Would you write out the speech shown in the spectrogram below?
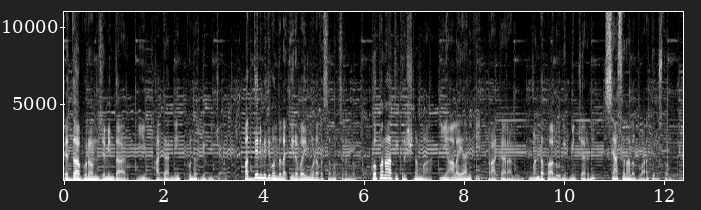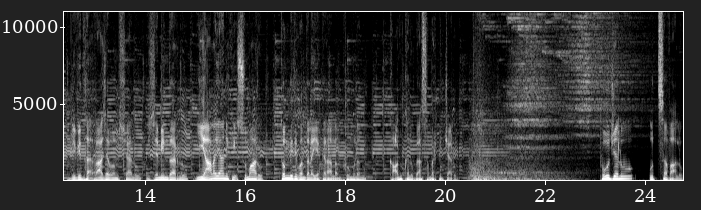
పెద్దాపురం జమీందార్ ఈ భాగాన్ని పునర్నిర్మించారు. పద్దెనిమిది వందల ఇరవై మూడవ సంవత్సరంలో కొపనాతి కృష్ణమ్మ ఈ ఆలయానికి ప్రాకారాలు మండపాలు నిర్మించారని శాసనాల ద్వారా తెలుస్తోంది. వివిధ రాజవంశాలు జమీందార్లు ఈ ఆలయానికి సుమారు తొమ్మిది వందల ఎకరాల భూములను కానుకలుగా సమర్పించారు. పూజలు ఉత్సవాలు.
